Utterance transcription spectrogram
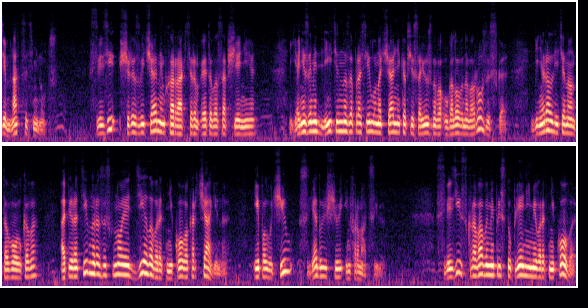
17 минут. В связи с чрезвычайным характером этого сообщения я незамедлительно запросил у начальника Всесоюзного уголовного розыска генерал-лейтенанта Волкова оперативно-розыскное дело Воротникова-Корчагина и получил следующую информацию. В связи с кровавыми преступлениями Воротникова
